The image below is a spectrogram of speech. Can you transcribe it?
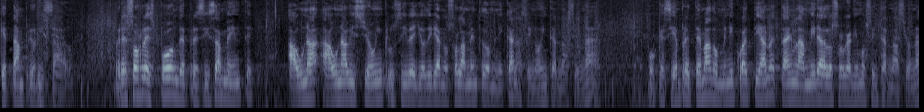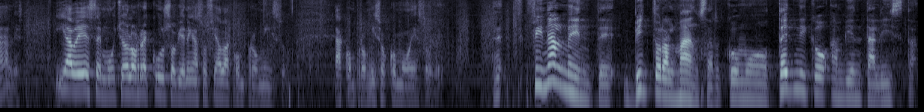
que están priorizados. Pero eso responde precisamente a una, a una visión inclusive, yo diría, no solamente dominicana, sino internacional. Porque siempre el tema dominico-haitiano está en la mira de los organismos internacionales. Y a veces muchos de los recursos vienen asociados a compromisos, a compromisos como esos. Finalmente, Víctor Almanzar, como técnico ambientalista,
